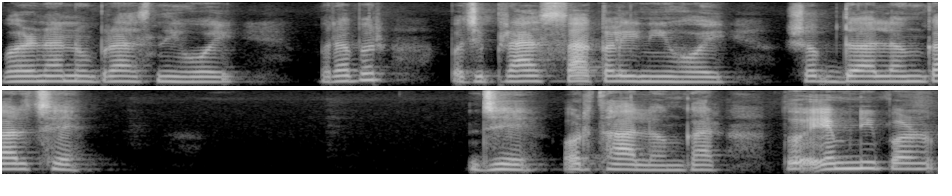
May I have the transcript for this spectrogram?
વર્ણાનુપ્રાસની હોય, બરાબર? પછી પ્રાસ સાંકળીની હોય, શબ્દ અલંકાર છે, જે અર્થાલંકાર. તો એમની પણ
